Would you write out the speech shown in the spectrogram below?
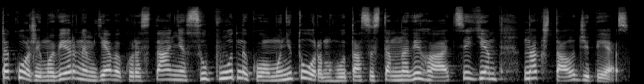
Також ймовірним є використання супутникового моніторингу та систем навігації на кшталт GPS.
